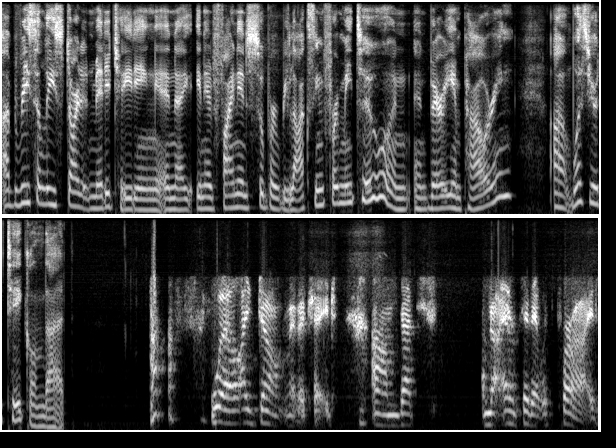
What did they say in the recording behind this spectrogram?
I've recently started meditating, and I and I find it super relaxing for me too, and and very empowering. Uh, what's your take on that? Well, I don't meditate. Um, that's I'm not. I don't say that with pride.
